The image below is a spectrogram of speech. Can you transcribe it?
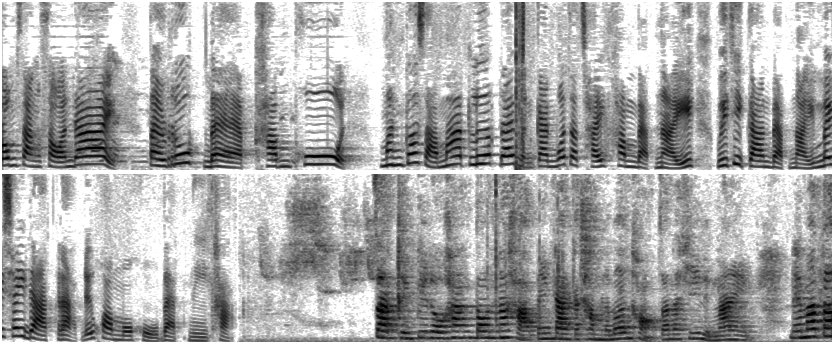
รมสั่งสอนได้ แต่รูปแบบคำพูดมันก็สามารถเลือกได้เหมือนกันว่าจะใช้คำแบบไหน วิธีการแบบไหนไม่ใช่ด่ากราดด้วยความโมโหแบบนี้ค่ะ จากคลิปวิดีโอข้างต้นนะคะ เป็นการกระทำละเมิดของเจ้าหน้าที่หรือไม่ ในมาตรา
